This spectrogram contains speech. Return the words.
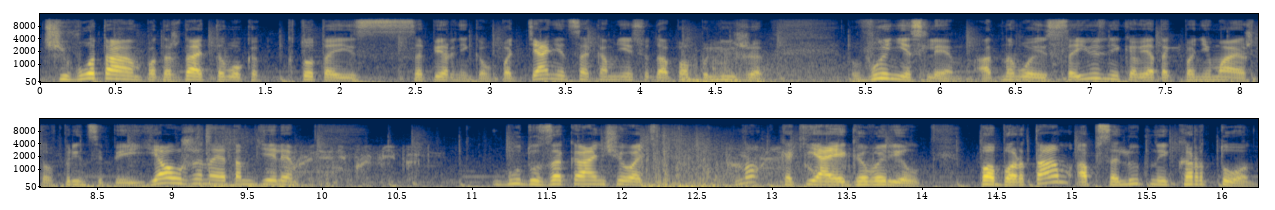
чего-то, подождать того, как кто-то из соперников подтянется ко мне сюда поближе. Вынесли одного из союзников, я так понимаю, что в принципе я уже на этом деле буду заканчивать. Но, как я и говорил, по бортам абсолютный картон.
